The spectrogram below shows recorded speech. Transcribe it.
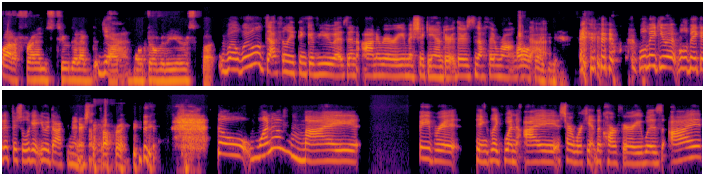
a lot of friends too that I've uh, Yeah. developed over the years. But Well, we will definitely think of you as an honorary Michigander. There's nothing wrong with oh, that. we'll make you. A, we'll make it official. We'll get you a document or something. All right. So one of my favorite things, like when I started working at the car ferry, was I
